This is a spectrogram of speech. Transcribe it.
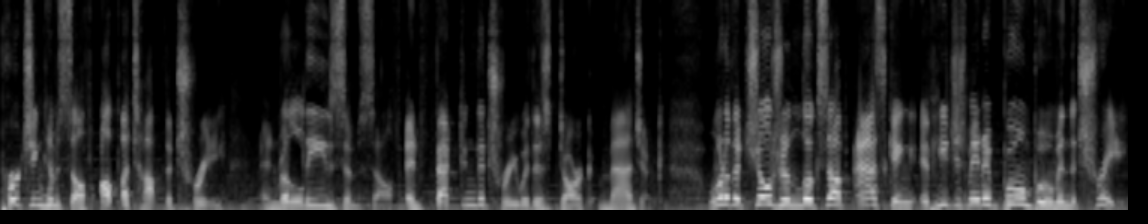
perching himself up atop the tree, and relieves himself, infecting the tree with his dark magic. One of the children looks up, asking if he just made a boom boom in the tree,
